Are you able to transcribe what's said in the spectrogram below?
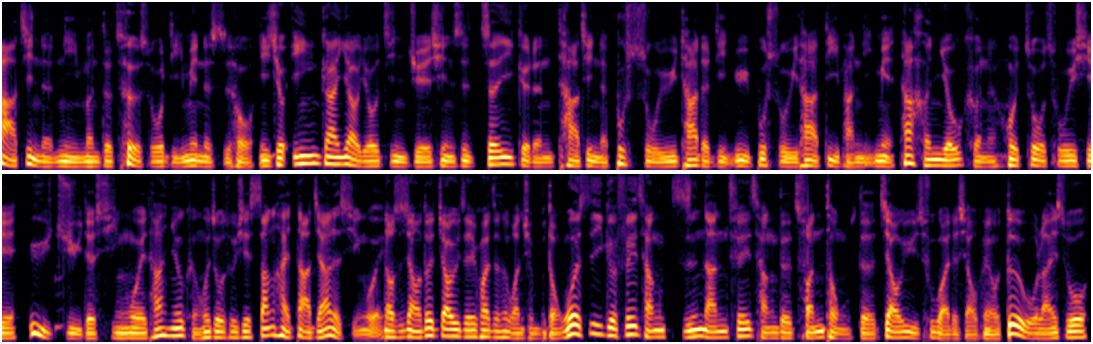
踏进了你们的厕所里面的时候，你就应该要有警觉性，是这一个人踏进了不属于他的领域、不属于他的地盘里面，他很有可能会做出一些逾矩的行为，他很有可能会做出一些伤害大家的行为。老实讲，我对教育这一块真是完全不懂。我也是一个非常直男、非常的传统的教育出来的小朋友。对我来说，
